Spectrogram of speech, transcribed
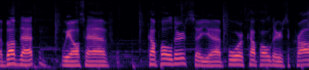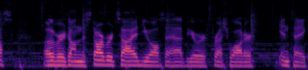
Above that, we also have cup holders. So you have four cup holders across. Over on the starboard side, you also have your fresh water intake.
